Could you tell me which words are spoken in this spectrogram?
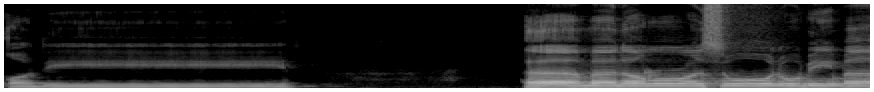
قدير. آمن الرسول بما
